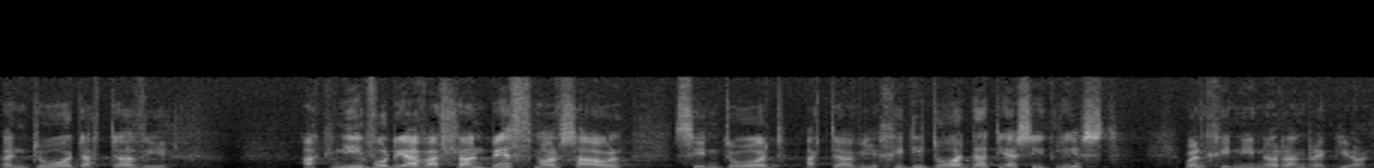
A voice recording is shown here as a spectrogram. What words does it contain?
yn dod ata fi. Ac ni fwriaf allan byth mor sawl sy'n dod ata fi. Chi di dod at Iesu Grist? Wel, chi'n un o'r anregion.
